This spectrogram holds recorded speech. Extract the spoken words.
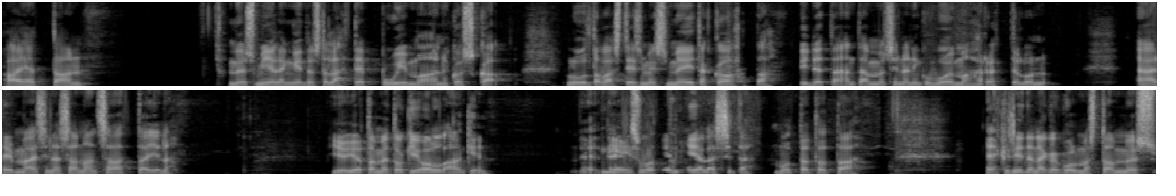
aihetta on myös mielenkiintoista lähteä puimaan, koska luultavasti esimerkiksi meitä kahta pidetään tämmöisinä niin kuin voimaharjoittelun äärimmäisinä sanansaattajina, jota me toki ollaankin. Et, niin, ei En sitä, mutta tota, ehkä siitä näkökulmasta on myös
